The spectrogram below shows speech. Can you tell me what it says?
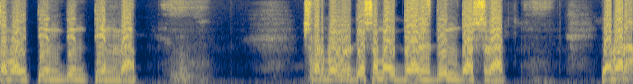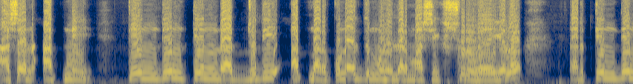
সময় তিন দিন, তিন রাত। সর্বঊর্ধ্ব সময় দশ দিন, দশ রাত। এবার আসেন আপনি, তিন দিন, তিন রাত যদি আপনার কোনো একজন মহিলার মাসিক শুরু হয়ে গেল, তার তিন দিন,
